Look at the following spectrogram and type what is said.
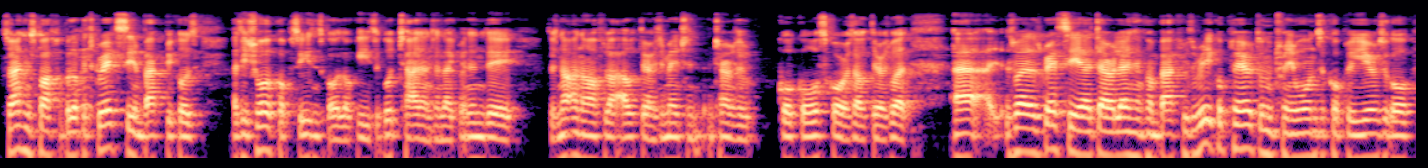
So anything's possible. But look, it's great to see him back because as he showed a couple of seasons ago, look, he's a good talent. And like within the day, there's not an awful lot out there, as you mentioned, in terms of good goal scorers out there as well. Uh, as well, it was great to see uh, Darragh Lenihan come back. He was a really good player, done the 21s a couple of years ago.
